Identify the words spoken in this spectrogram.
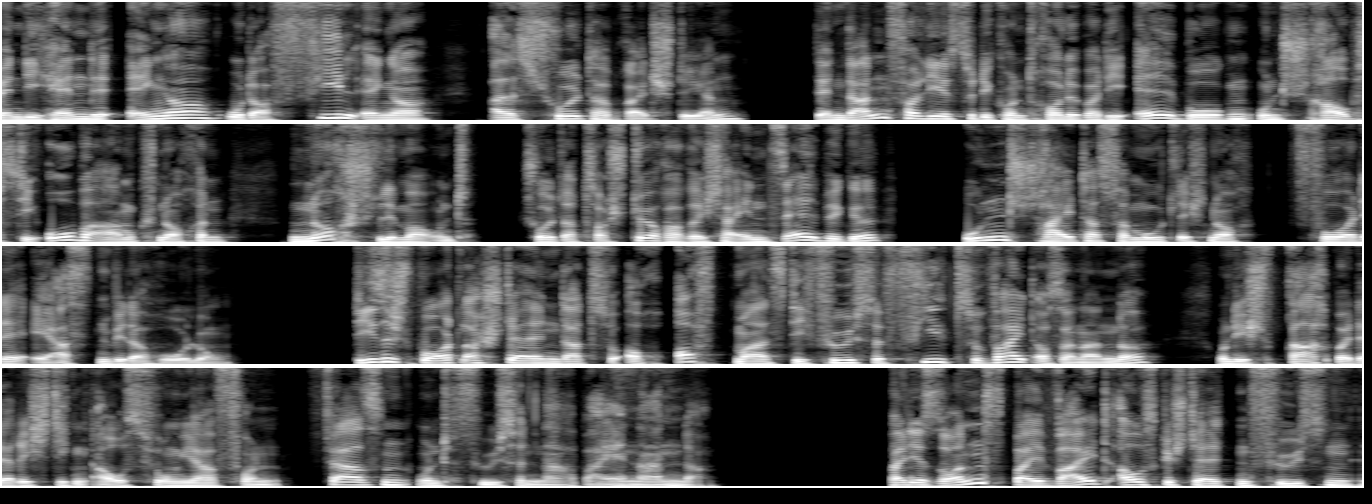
wenn die Hände enger oder viel enger als schulterbreit stehen, denn dann verlierst du die Kontrolle über die Ellbogen und schraubst die Oberarmknochen noch schlimmer und schulterzerstörerischer in selbige und scheiterst vermutlich noch vor der ersten Wiederholung. Diese Sportler stellen dazu auch oftmals die Füße viel zu weit auseinander und ich sprach bei der richtigen Ausführung ja von Fersen und Füße nah beieinander. Weil dir sonst bei weit ausgestellten Füßen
